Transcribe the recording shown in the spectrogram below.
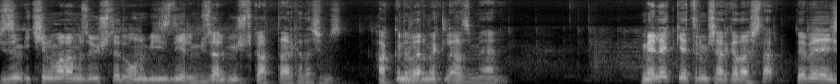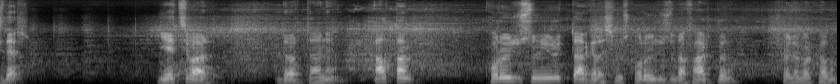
bizim 2 numaramızı üçledi. Onu bir izleyelim. Güzel bir üçlük attı arkadaşımız. Hakkını vermek lazım yani. Melek getirmiş arkadaşlar. Bebe ejder. Yeti var 4 tane. Alttan koruyucusunu yürüttü arkadaşımız. Koruyucusu da farklı. Şöyle bakalım.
